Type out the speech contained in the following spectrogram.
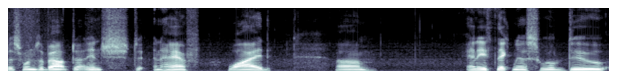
This one's about an inch and a half wide. Um, any thickness will do.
